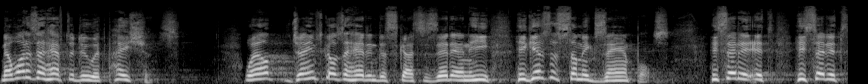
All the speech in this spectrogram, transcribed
Now, what does that have to do with patience? Well, James goes ahead and discusses it, and he, he gives us some examples. He said, it, it, he said it's,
